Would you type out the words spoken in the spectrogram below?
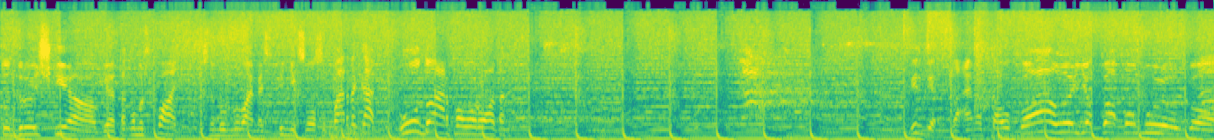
Тут дружки в такому ж пані. Не вибиваємо спінік свого суперника. Удар по воротах. Відбір. Займов Каука, але яка помилка.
